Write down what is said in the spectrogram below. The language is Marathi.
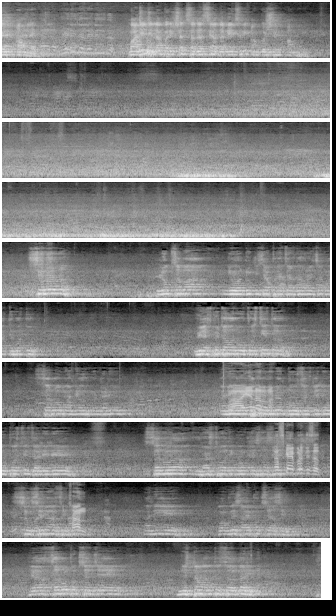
शेठ आमले. माजी जिल्हा परिषद सदस्य आदरणीय श्री अंकुश आमले. शिरूर लोकसभा निवडणुकीच्या प्रचार दौऱ्याच्या माध्यमातून व्यासपीठावर उपस्थित सर्व मान्यवर मंडळी आणि बहुसंख्येने उपस्थित झालेले सर्व राष्ट्रवादी काँग्रेस काय प्रतिसाद? शिवसेना असेल छान. आणि काँग्रेस आय पक्ष असेल या सर्व पक्षांचे निष्ठावंत सहकारी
